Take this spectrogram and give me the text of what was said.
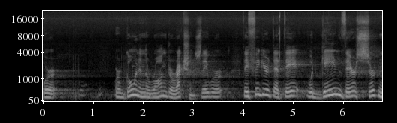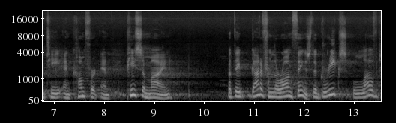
were, were going in the wrong directions. They, were, they figured that they would gain their certainty and comfort and peace of mind, but they got it from the wrong things. The Greeks loved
